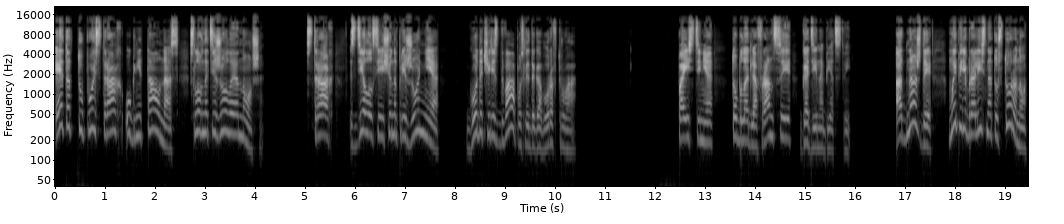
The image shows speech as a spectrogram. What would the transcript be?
Этот тупой страх угнетал нас, словно тяжелая ноша. Страх сделался еще напряженнее года через два после договора в Труа. Поистине, то была для Франции година бедствий. Однажды мы перебрались на ту сторону,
